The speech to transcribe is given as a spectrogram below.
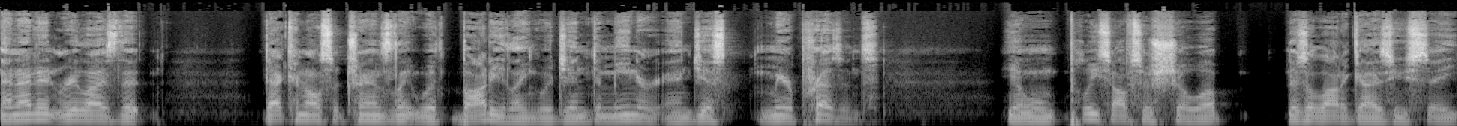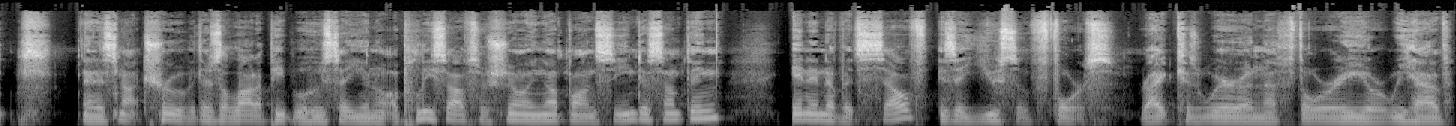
and i didn't realize that that can also translate with body language and demeanor and just mere presence. You know when police officers show up there's a lot of guys who say, and it's not true, but there's a lot of people who say, you know, a police officer showing up on scene to something in and of itself is a use of force, right? Because we're an authority or we have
